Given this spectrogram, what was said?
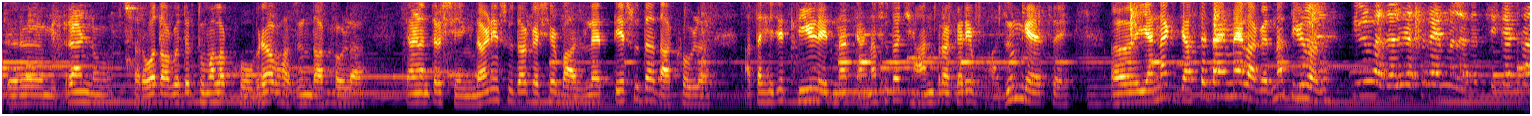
तर मित्रांनो सर्वात अगोदर तुम्हाला खोबरा भाजून दाखवला. त्यानंतर शेंगदाणे सुद्धा कसे भाजले आहेत ते सुद्धा दाखवलं. आता हे जे तीळ आहेत ना त्यांना सुद्धा छान प्रकारे भाजून घ्यायचं आहे यांना जास्त टाइम नाही लागत ना तीळ भाजून? तीळ भाजायला जास्त टाइम नाही लागत. ते कशा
